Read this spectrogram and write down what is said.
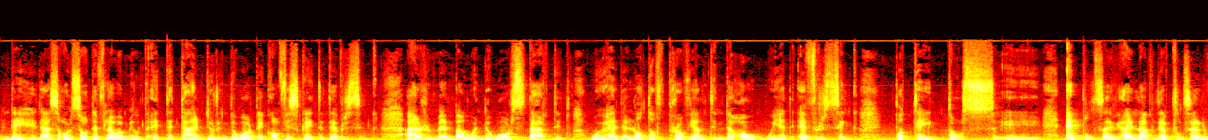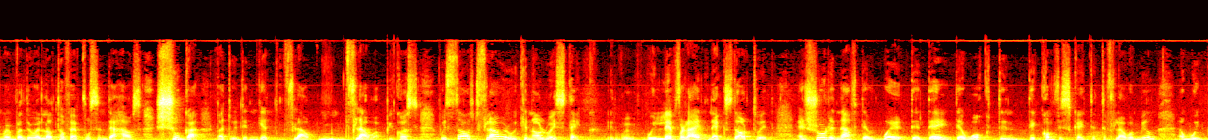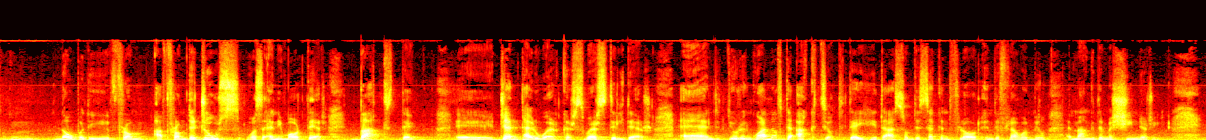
And they hid us also, the flour mill at the time, during the war, they confiscated everything. I remember when the war started, we had a lot of proviant in the home. We had everything potatoes, uh, apples. I, I loved apples. I remember there were a lot of apples in the house. Sugar, but we didn't get flour, flour because we thought flour we can always take. We, live right next door to it. And sure enough, the, the day they walked in, they confiscated the flour mill, and we, mm, nobody from, uh, from the Jews was anymore there. But the uh, Gentile workers were still there. And during one of the actions, they hid us on the second floor in the flour mill among the machinery.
